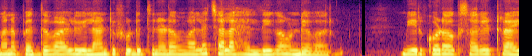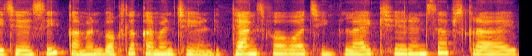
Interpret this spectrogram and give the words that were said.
మన పెద్దవాళ్ళు ఇలాంటి ఫుడ్ తినడం వల్ల చాలా హెల్తీగా ఉండేవారు. మీరు కూడా ఒకసారి ట్రై చేసి కమెంట్ బాక్స్లో కమెంట్ చేయండి. Thanks for watching. Like share and subscribe.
